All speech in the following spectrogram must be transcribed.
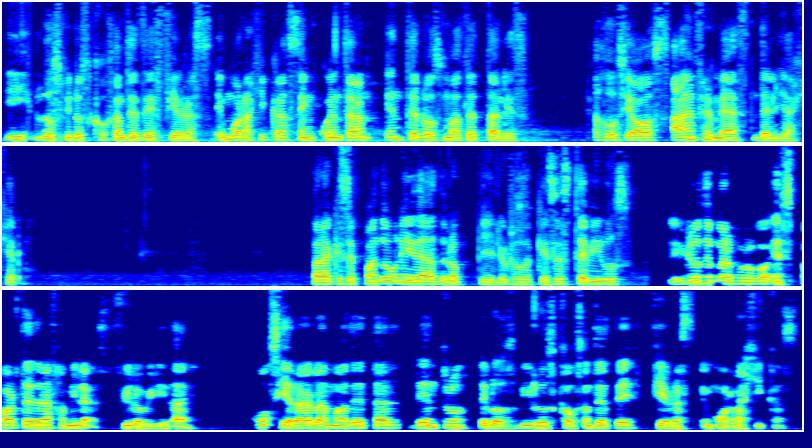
y los virus causantes de fiebres hemorrágicas se encuentran entre los más letales asociados a enfermedades del viajero. Para que se puedan dar una idea de lo peligroso que es este virus, el virus de Marburgo es parte de la familia Filoviridae, considerada la más letal dentro de los virus causantes de fiebres hemorrágicas.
